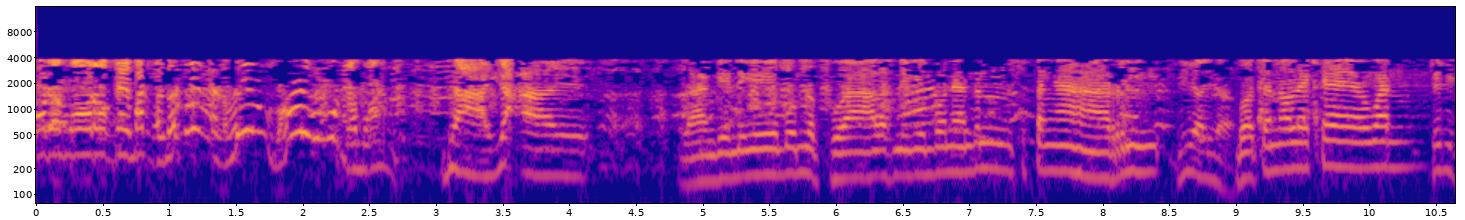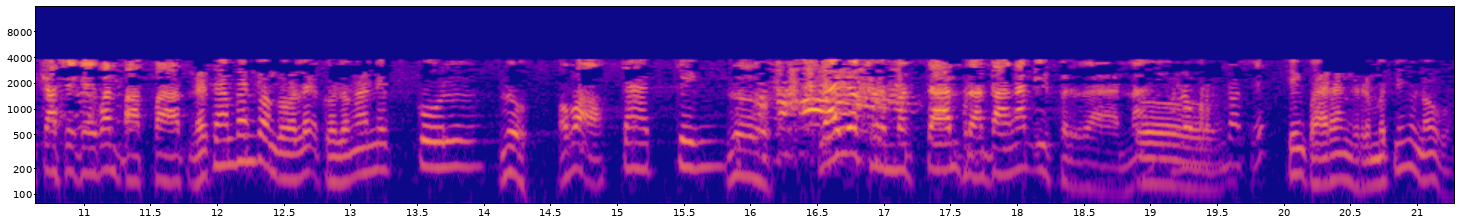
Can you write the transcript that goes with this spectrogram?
Orang-orang kemat. Dayak ae. Lah nggih niki pun mlebu alas niki pun enten setengah hari. Iya iya. Mboten oleh kewan. Jadi kasih kewan papat. Lah sampean kok golek golongane kul, Loh, apa? cacing. Loh, lah ya gremetan berantangan iberan. Nah, Oh. Sing barang gremet niku napa?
